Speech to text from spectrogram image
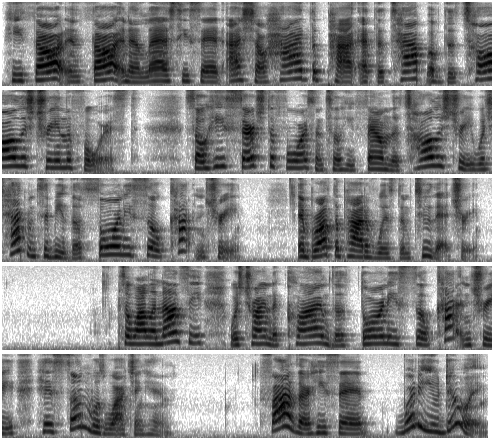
He thought and thought, and at last he said, I shall hide the pot at the top of the tallest tree in the forest. So he searched the forest until he found the tallest tree, which happened to be the thorny silk cotton tree, and brought the pot of wisdom to that tree. So while Anansi was trying to climb the thorny silk cotton tree, his son was watching him. Father, he said, what are you doing?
